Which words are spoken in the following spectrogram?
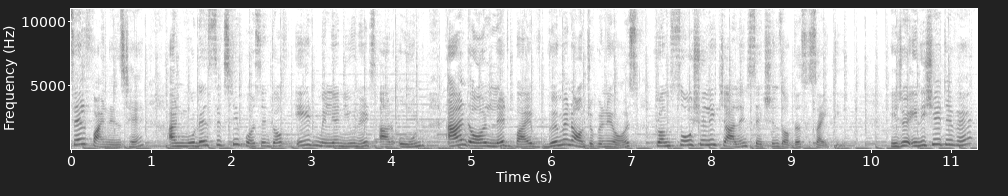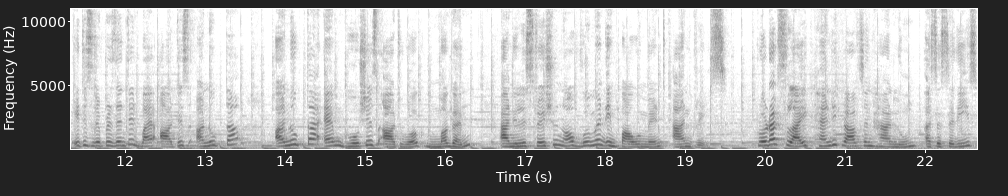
self financed है and more than 60 percent of 8 million units are owned and और led by women entrepreneurs from socially challenge sections of the society ये जो इनिशिएटिव है it is represented by artist Anukta Anukta M Ghosh's artwork मगन and illustration of women empowerment and grace Products like handicrafts and handloom, accessories,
